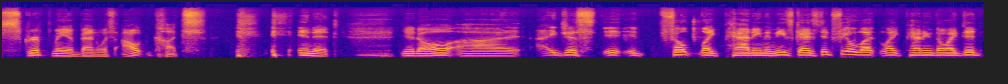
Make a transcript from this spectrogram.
script may have been without cuts in it. You know, uh, I just it, it felt like padding, and these guys did feel like, like padding, though I did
